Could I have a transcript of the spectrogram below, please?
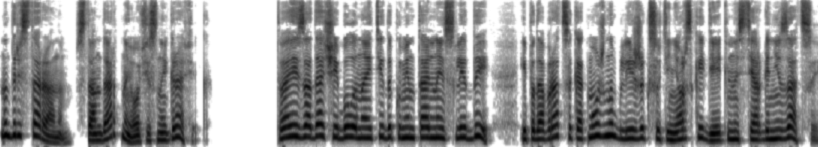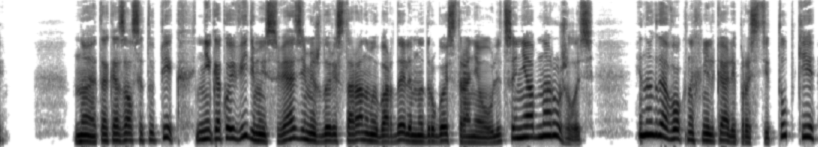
над рестораном, стандартный офисный график. Твоей задачей было найти документальные следы и подобраться как можно ближе к сутенерской деятельности организации. Но это оказался тупик. Никакой видимой связи между рестораном и борделем на другой стороне улицы не обнаружилось. Иногда в окнах мелькали проститутки,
